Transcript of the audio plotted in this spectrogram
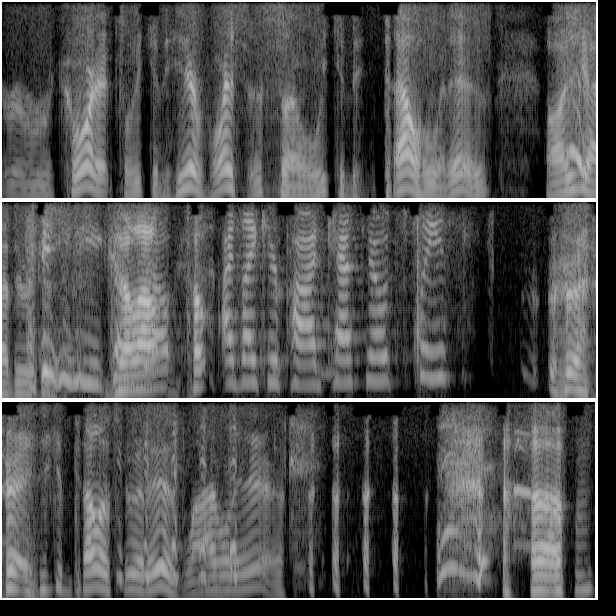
record it so we can hear voices, so we can tell who it is. All you gotta do is he just yell out. out. Tell, I'd like your podcast notes, please. you can tell us who it is live on the air. um,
